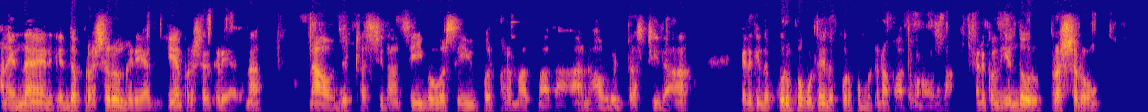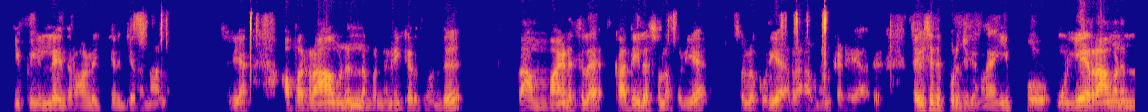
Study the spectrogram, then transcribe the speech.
ஆனா என்ன எனக்கு எந்த ப்ரெஷரும் கிடையாது. ஏன் ப்ரெஷர் கிடையாதுன்னா நான் வந்து ட்ரஸ்டி தான். செய்பவர் செய்விப்பவர் பரமாத்மா தான். நான் ஒரு ட்ரஸ்டி தான். எனக்கு இந்த பொறுப்பை கொடுத்து இந்த பொறுப்பை மட்டும் நான் பார்த்துக்கணும் அவ்வளவுதான். எனக்கு வந்து எந்த ஒரு ப்ரெஷரும் இப்ப இல்லை இந்த நாலேஜ் தெரிஞ்சதுனால. சரியா? அப்ப ராவணன் நம்ம நினைக்கிறது வந்து ராமாயணத்துல கதையில சொல்லக்கூடிய சொல்லக்கூடிய ராவணன் கிடையாது. தயவு செய்து புரிஞ்சுக்கோங்களேன். இப்போ உங்களுக்கு ஏன் ராவணன்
